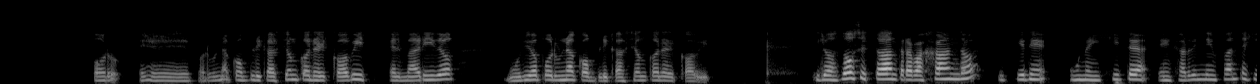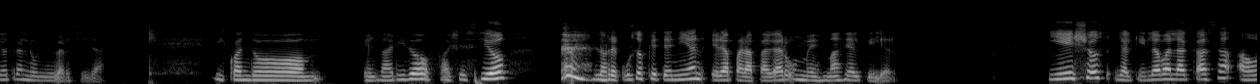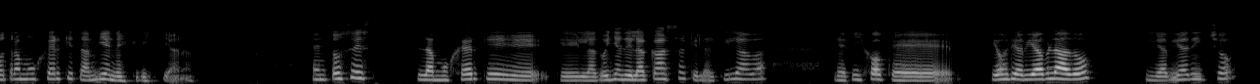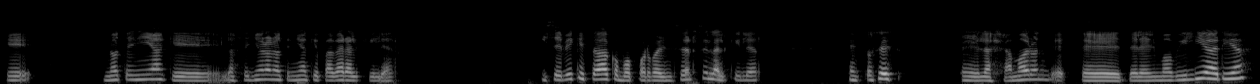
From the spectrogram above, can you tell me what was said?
por, eh, por una complicación con el COVID. El marido murió por una complicación con el COVID. Y los dos estaban trabajando y tiene una hijita en jardín de infantes y otra en la universidad. Y cuando el marido falleció, los recursos que tenían era para pagar un mes más de alquiler. Y ellos le alquilaban la casa a otra mujer que también es cristiana. Entonces, la mujer que, que la dueña de la casa que la alquilaba les dijo que Dios le había hablado y le había dicho que no tenía que, la señora no tenía que pagar alquiler. Y se ve que estaba como por vencerse el alquiler. Entonces eh, la llamaron de, la inmobiliaria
